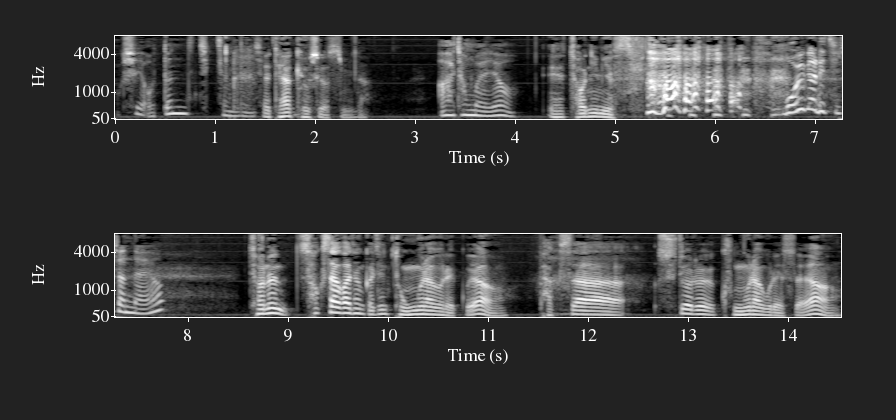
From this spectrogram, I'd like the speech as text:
혹시 어떤 직장 다니셨어요? 네, 대학 교수였습니다. 아 정말요? 예, 전임이었습니다. 뭘 가르치셨나요? 저는 석사 과정까지는 독문학을 했고요. 박사 수료를 국문학으로 했어요.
